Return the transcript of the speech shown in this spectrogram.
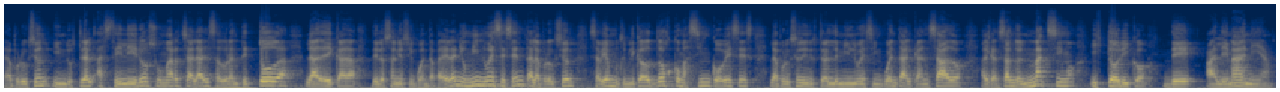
La producción industrial aceleró su marcha al alza durante toda la década de los años 50. Para el año 1960 la producción se había multiplicado 2,5 veces la producción industrial de 1950, alcanzado, alcanzando el máximo histórico de Alemania.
